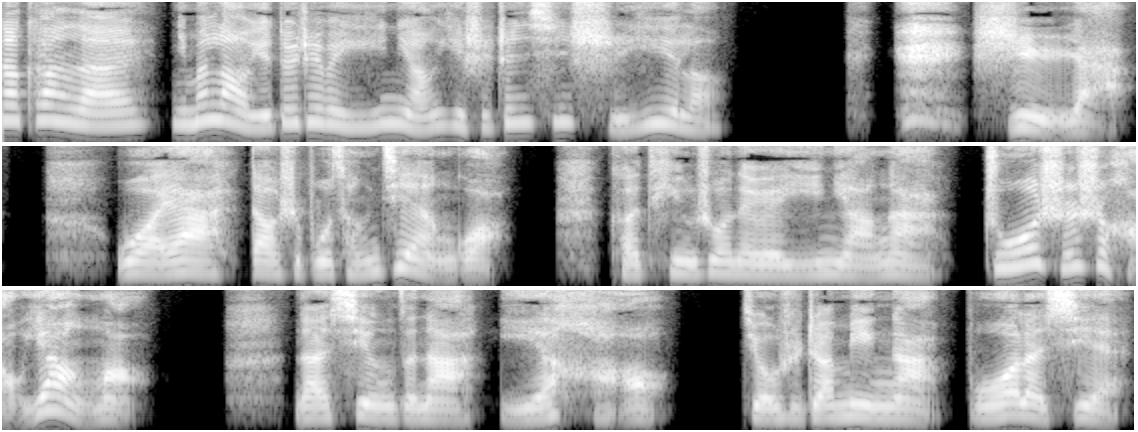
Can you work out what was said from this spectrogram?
那看来你们老爷对这位姨娘也是真心实意了。是呀，我呀倒是不曾见过，可听说那位姨娘啊，着实是好样貌，那性子呢也好，就是这命啊薄了些。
